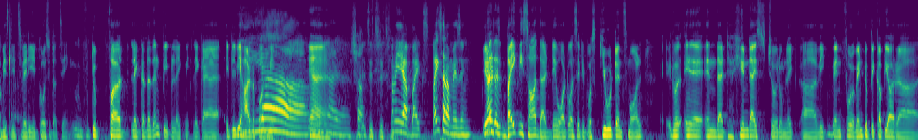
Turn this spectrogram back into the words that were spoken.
obviously it's very. It goes without saying. To for like other than people like me, like uh, it'll be harder for me. Yeah, Yeah. yeah, sure. It's it's, it's I mean, yeah, bikes. Bikes are amazing. you know And- the bike we saw that day. What was it? It was cute and small. It was in, in that Hyundai showroom. Like uh, we went for went to pick up your uh,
